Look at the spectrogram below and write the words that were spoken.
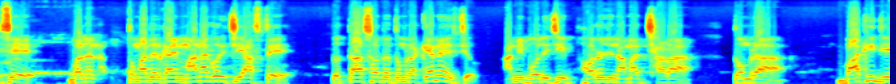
এসে বলেন, তোমাদেরকে আমি মানা করেছি আসতে। তো তার সাথে তোমরা কেন এসছো? আমি বলেছি, ফরজ নামাজ ছাড়া তোমরা বাকি যে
